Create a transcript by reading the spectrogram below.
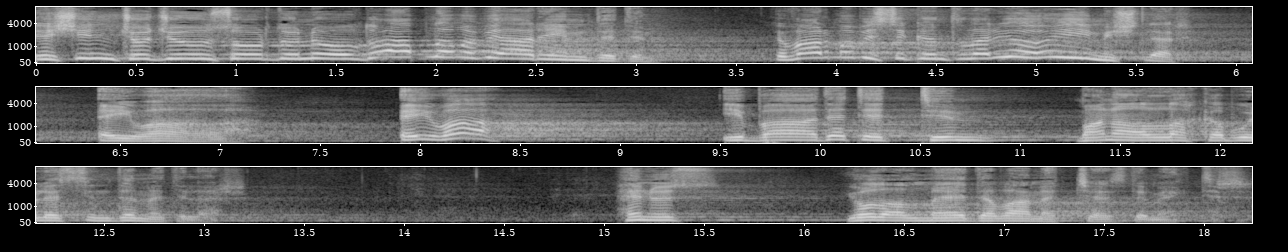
eşin çocuğun sordu ne oldu ablamı bir arayayım dedim. E var mı bir sıkıntılar? Yok iyiymişler. Eyvah! Eyvah! İbadet ettim, bana Allah kabul etsin demediler. Henüz yol almaya devam edeceğiz demektir.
